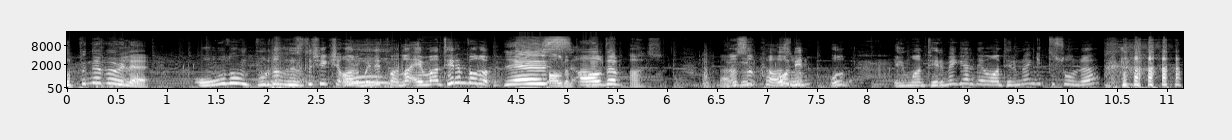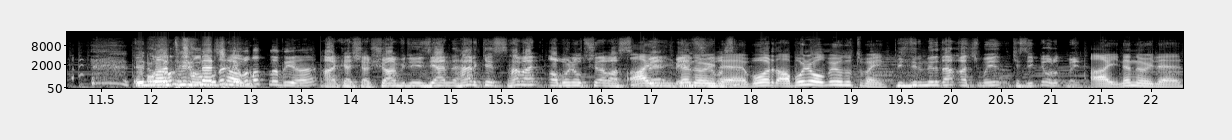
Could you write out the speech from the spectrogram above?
Kapı ne böyle? Oğlum burada hızlı çekiş arbalet var. Lan envanterim dolu. Yes Aldım. aldım. Ah, Lan nasıl? dur, kazma. O benim oğlum envanterime geldi. Envanterimden gitti sonra. Envanterinden Adam çalmada level atladı ya. Arkadaşlar şu an videoyu izleyen herkes hemen abone ol tuşuna bassın. ve Aynen beğen öyle. basın. Bu arada abone olmayı unutmayın. Bildirimleri de açmayı kesinlikle unutmayın. Aynen öyle.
